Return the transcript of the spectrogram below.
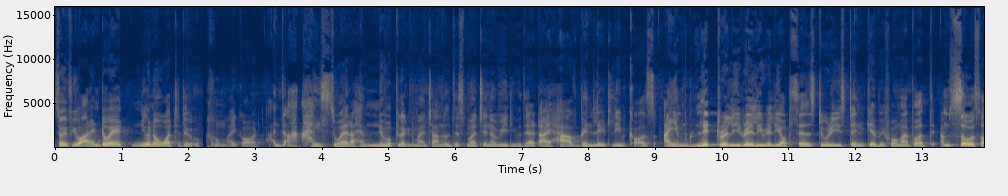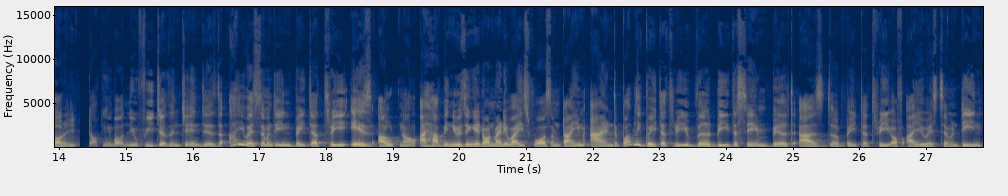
So if you are into it, you know what to do. Oh my god, I, I swear I have never plugged my channel this much in a video that I have been lately because I am literally really really obsessed to reach 10k before my birthday. I'm so sorry. Talking about new features and changes, the iOS 17 Beta 3 is out now. I have been using it on my device for some time and the public Beta 3 will be the same build as the Beta 3 of iOS 17.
